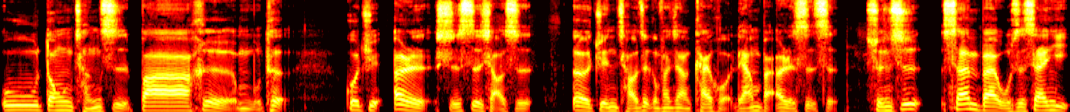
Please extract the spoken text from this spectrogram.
乌东城市巴赫姆特。过去二十四小时，俄军朝这个方向开火两百二十四次，损失三百五十三亿，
